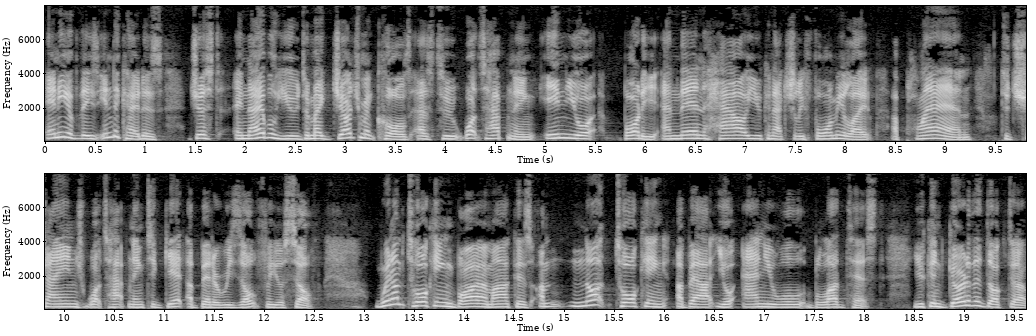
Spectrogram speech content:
any of these indicators just enable you to make judgment calls as to what's happening in your body and then how you can actually formulate a plan to change what's happening to get a better result for yourself. When I'm talking biomarkers, I'm not talking about your annual blood test. You can go to the doctor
